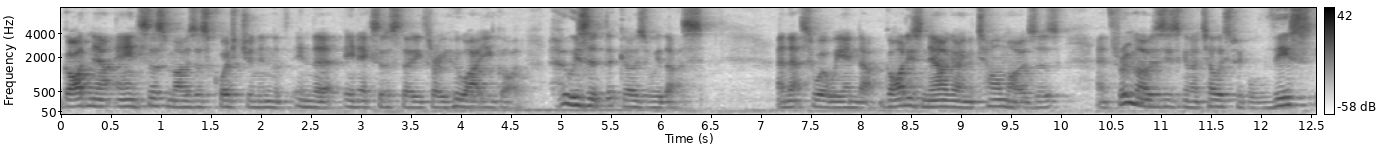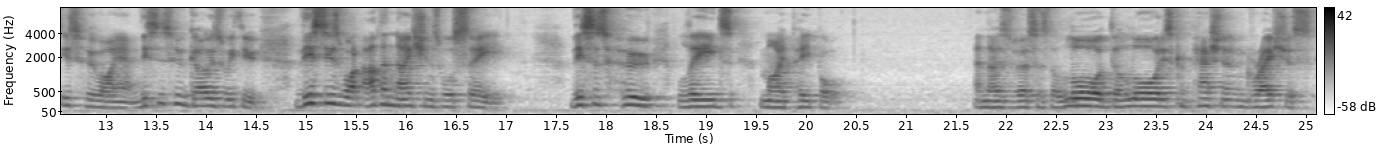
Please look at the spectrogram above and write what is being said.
God now answers Moses' question in, the, in, the, in Exodus 33 Who are you, God? Who is it that goes with us? And that's where we end up. God is now going to tell Moses, and through Moses, he's going to tell his people, This is who I am. This is who goes with you. This is what other nations will see. This is who leads my people. And those verses, the Lord, the Lord is compassionate and gracious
